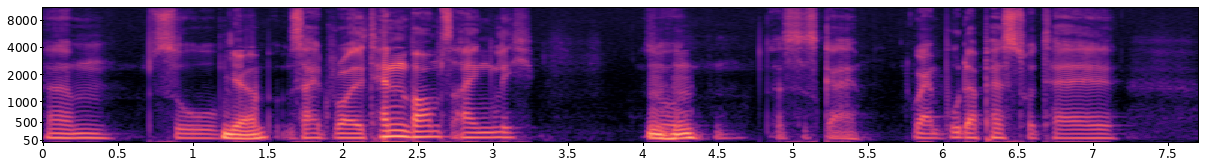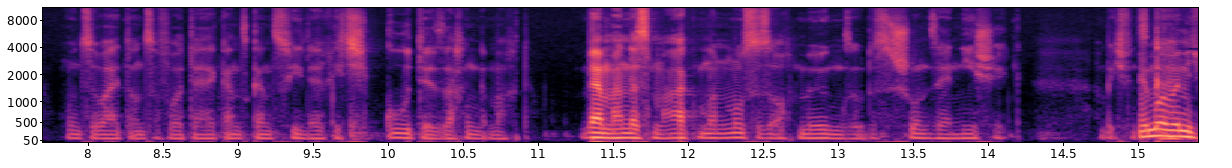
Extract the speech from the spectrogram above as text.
Ähm, so Ja. seit Royal Tenenbaums eigentlich. So, Mhm. das ist geil. Grand Budapest Hotel und so weiter und so fort. Der hat ganz, ganz viele richtig gute Sachen gemacht. Wenn man das mag, man muss es auch mögen. So, das ist schon sehr nischig. Aber ich Immer geil. wenn ich,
